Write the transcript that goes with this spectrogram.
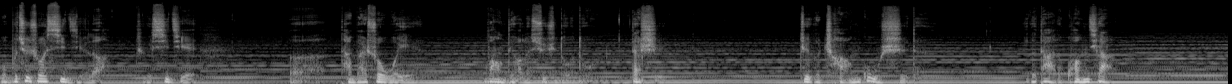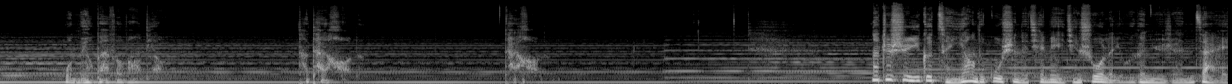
我不去说细节了。这个细节，呃，坦白说，我也忘掉了许许多多。但是，这个长故事的一个大的框架，我没有办法忘掉。它太好了，这是一个怎样的故事呢？前面已经说了，有一个女人在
